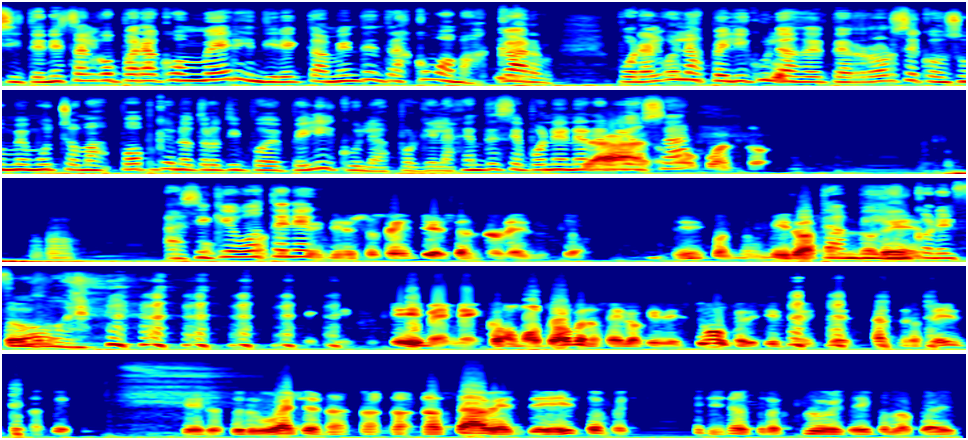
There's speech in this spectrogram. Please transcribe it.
si tenés algo para comer indirectamente entras como a mascar. Por algo en las películas de terror se consume mucho más pop que en otro tipo de películas, porque la gente se pone nerviosa. Así que vos tenés... Yo San Lorenzo, cuando miro a También San Lorenzo, con el fútbol. sí, me, me, como todo, pero no sé lo que le sufre, Lorenzo, no sé que los uruguayos no, no, no, saben de eso, pero tienen otros clubes ahí por los cuales...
